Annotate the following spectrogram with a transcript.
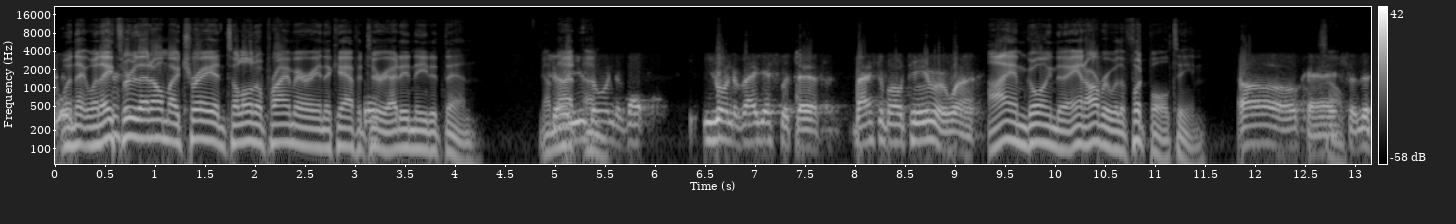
When they when they threw that on my tray in Tolono Primary in the cafeteria, I didn't eat it then. I'm so not. you I'm- going to you going to Vegas with the basketball team or what? I am going to Ann Arbor with a football team. Oh, okay. So- So, this,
